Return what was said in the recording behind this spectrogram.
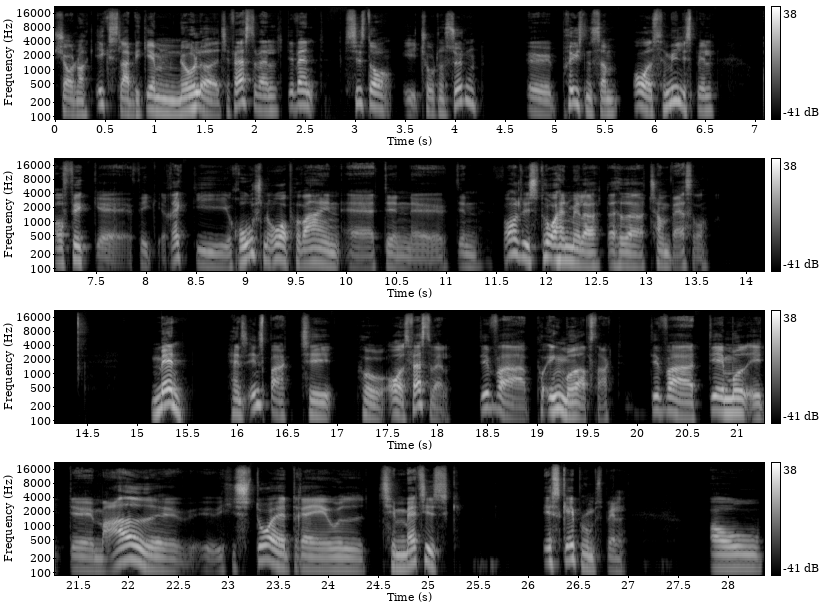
sjovt nok ikke slap igennem nåløjet til festival. Det vandt sidste år i 2017 øh, prisen som årets familiespil, og fik, øh, fik rigtig rosende ord på vejen af den, øh, den forholdsvis store anmelder, der hedder Tom Vassell. Men hans indspark til på årets festival, det var på ingen måde abstrakt. Det var derimod et øh, meget øh, historiedrevet, tematisk escape room-spil. Og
